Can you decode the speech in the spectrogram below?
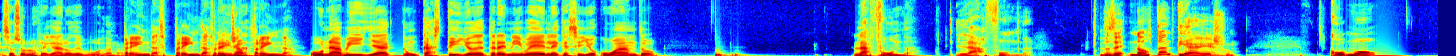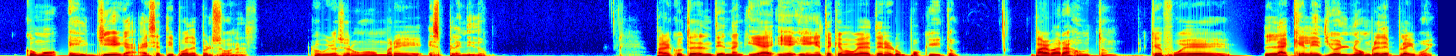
Esos son los regalos de boda, ¿no? Prendas, prendas, Prendas. mucha prenda. Una villa, un castillo de tres niveles, qué sé yo cuánto. La funda. La funda. Entonces, no obstante a eso, ¿cómo, cómo él llega a ese tipo de personas? Rubiroso era un hombre espléndido. Para que ustedes entiendan, y, y- y en este que me voy a detener un poquito, Barbara Hutton, que fue la que le dio el nombre de Playboy.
